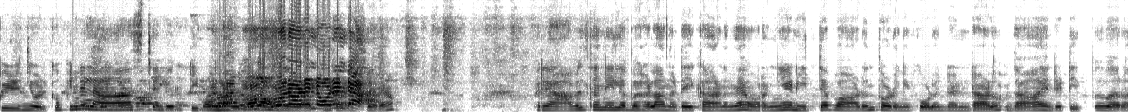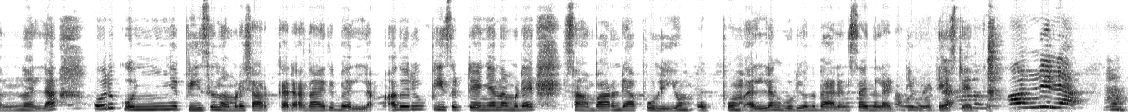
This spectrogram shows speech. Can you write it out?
പിഴിഞ്ഞൊഴിക്കും പിന്നെ ലാസ്റ്റ് എന്റെ ഒരു ടിപ്പ് തരാം ഇപ്പം രാവിലെ തന്നെയുള്ള ബഹളമാണ് കേട്ടോ ഈ കാണുന്നത് ഉറങ്ങി എണീറ്റ പാടും തുടങ്ങിക്കോളും രണ്ടാളും ഇതാ എന്റെ ടിപ്പ് വേറെ ഒന്നുമല്ല ഒരു കുഞ്ഞ് പീസ് നമ്മുടെ ശർക്കര അതായത് ബെല്ലം അതൊരു പീസ് ഇട്ട് കഴിഞ്ഞാൽ നമ്മുടെ സാമ്പാറിന്റെ ആ പുളിയും ഉപ്പും എല്ലാം കൂടി ഒന്ന് ബാലൻസ് ആയി നല്ല അടിപൊളി ടേസ്റ്റ് ആയിരിക്കും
